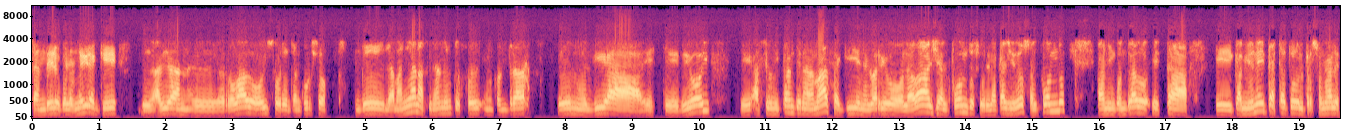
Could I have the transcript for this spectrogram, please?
Sandero color negra que eh, habían eh, robado hoy sobre el transcurso de la mañana, finalmente fue encontrada en el día este, de hoy, eh, hace un instante nada más, aquí en el barrio Lavalle, al fondo, sobre la calle 2, al fondo, han encontrado esta camioneta, está todo el personal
